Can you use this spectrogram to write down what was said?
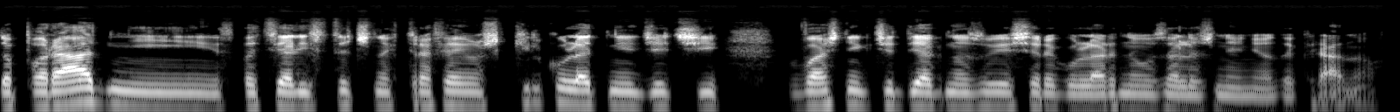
do poradni specjalistycznych trafiają już kilkuletnie dzieci, właśnie gdzie diagnozuje się regularne uzależnienie od ekranów.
